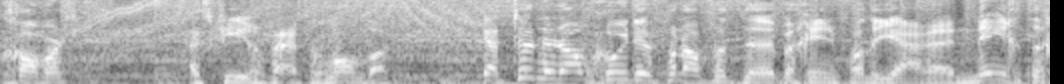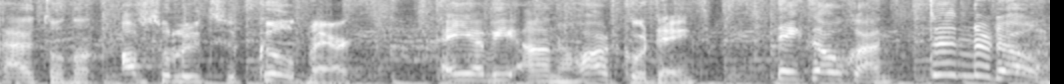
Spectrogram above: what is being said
gabbers uit 54 landen. Ja, Thunderdome groeide vanaf het eh, begin van de jaren 90 uit tot een absoluut cultmerk. En ja, wie aan hardcore denkt, denkt ook aan Thunderdome.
